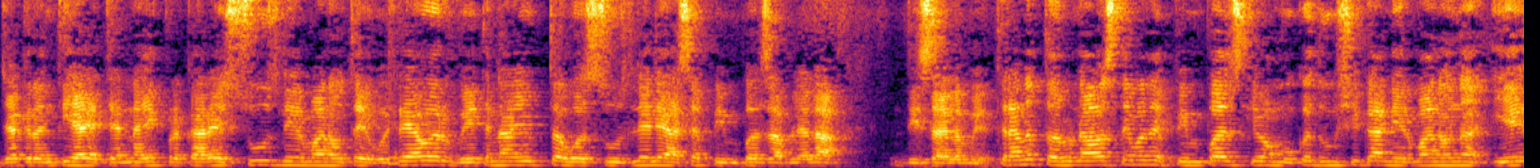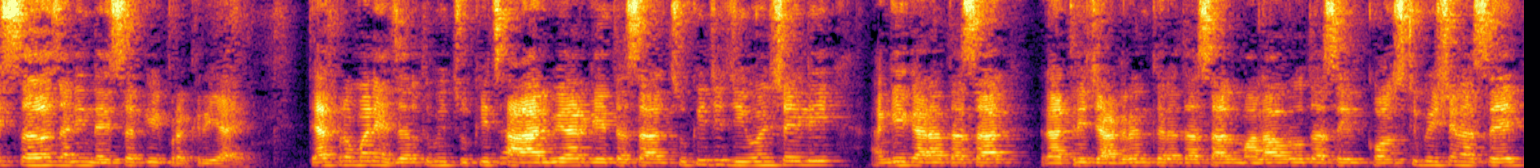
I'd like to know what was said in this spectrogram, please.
ज्या ग्रंथी आहेत त्यांना एक प्रकारे सूज निर्माण होते. चेहऱ्यावर वेदनायुक्त व सुजलेले अशा पिंपल्स आपल्याला दिसायला मिळते मित्रांनो तरुणावस्थेमध्ये पिंपल्स किंवा मुखदूषिका निर्माण होणं हे सहज आणि नैसर्गिक प्रक्रिया आहे. त्याचप्रमाणे जर तुम्ही चुकीचा आहार विहार घेत असाल चुकीची जीवनशैली अंगीकारत असाल रात्री जागरण करत असाल मलावरोध असेल कॉन्स्टिपेशन असेल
